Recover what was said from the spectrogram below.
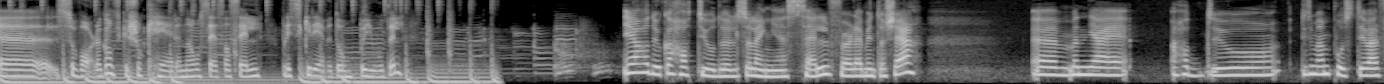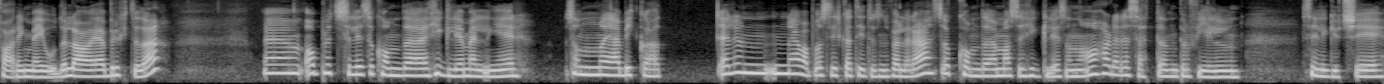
eh, så var det ganske sjokkerende å se seg selv bli skrevet om på Jodel. Jeg hadde jo ikke hatt jodel så lenge selv før det begynte å skje. Eh, Men jeg hadde jo liksom en positiv erfaring med jodel da jeg brukte det. Eh, Og plutselig så kom det hyggelige meldinger. Sånn når jeg bikka Eller når jeg var på ca. 10 000 følgere, så kom det masse hyggelige sånn Å, har dere sett den profilen? Snille Gucci.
